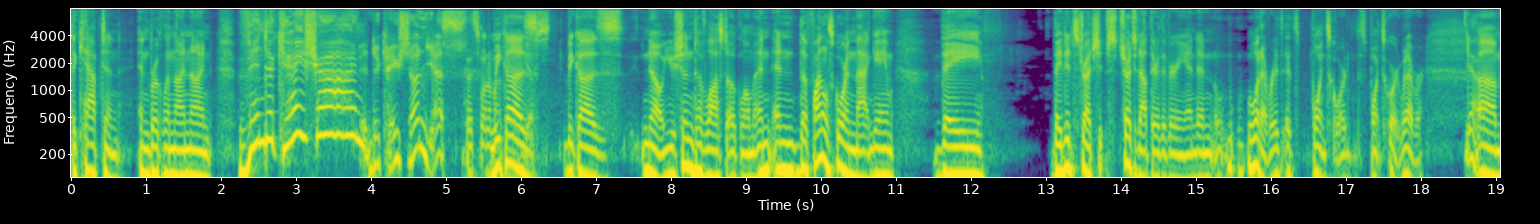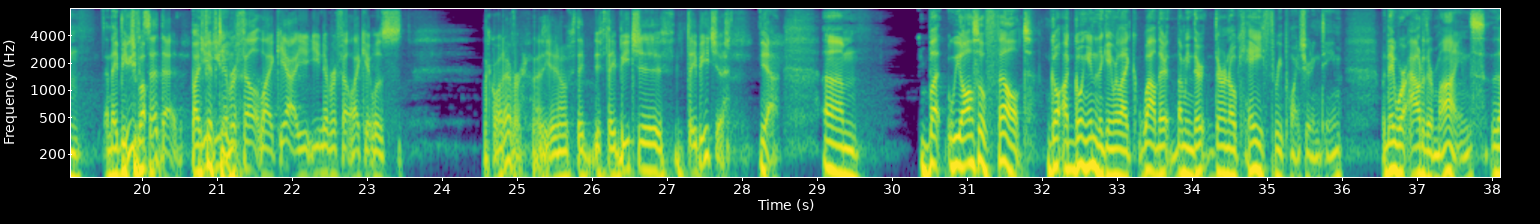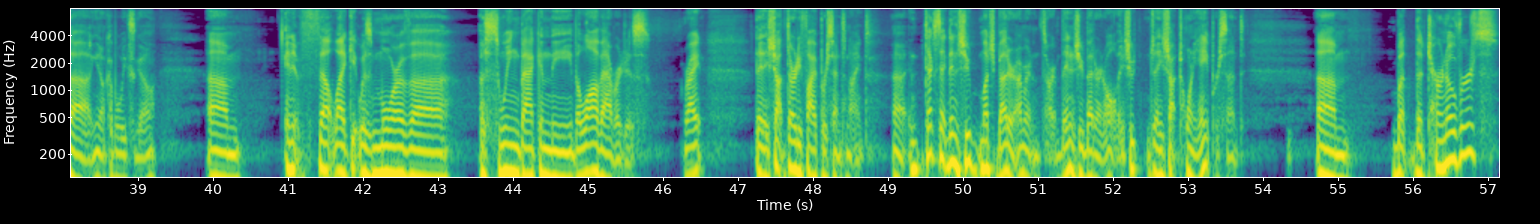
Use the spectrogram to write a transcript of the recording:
the captain in Brooklyn Nine Nine vindication Indication, yes. That's one of my because because no, you shouldn't have lost to Oklahoma. And and the final score in that game, they they did stretch stretch it out there at the very end, and whatever, it's, it's point scored, it's point scored, whatever. yeah. Um, and they beat you you, up said that by You- 15. You, never felt like, yeah, you, you never felt like it was like whatever. You know, if they if they beat you, if they beat you. Yeah. Um, but we also felt go, uh, going into the game, we're like, wow, they're, I mean, they're, they're an okay three point shooting team, but they were out of their minds, uh, you know, a couple weeks ago. Um, and it felt like it was more of a, a swing back in the, the law of averages, right? They shot 35% tonight. Uh, and Texas Tech didn't shoot much better. I mean, sorry, they didn't shoot better at all. They shoot, they shot 28%. Um, but the turnovers,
